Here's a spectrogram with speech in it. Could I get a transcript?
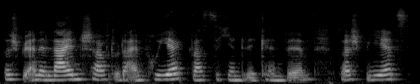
zum Beispiel eine Leidenschaft oder ein Projekt, was sich entwickeln will. Zum Beispiel jetzt,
